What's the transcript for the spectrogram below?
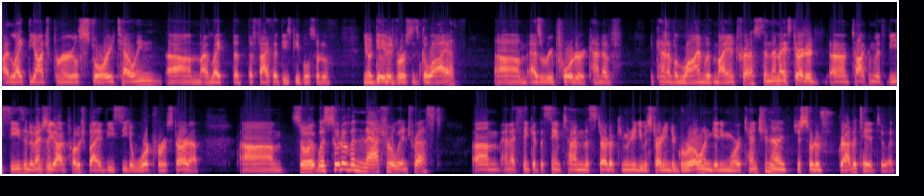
I like the entrepreneurial storytelling. Um, I like the, the fact that these people sort of you know David versus Goliath um, as a reporter kind of it kind of aligned with my interests. And then I started uh, talking with VCs and eventually got approached by a VC to work for a startup. Um, so it was sort of a natural interest. Um, and I think at the same time, the startup community was starting to grow and getting more attention. And I just sort of gravitated to it.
